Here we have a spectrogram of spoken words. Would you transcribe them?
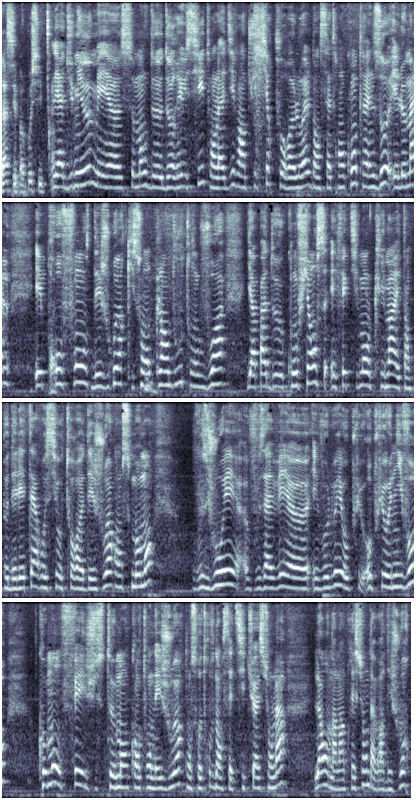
là, c'est pas possible. Il y a du mieux, mais euh, ce manque de, réussite, on l'a dit, 28 tirs pour euh, l'OL dans cette rencontre, Enzo, et le mal est profond des joueurs qui sont en plein doute, on le voit, il n'y a pas de confiance. Effectivement, le climat est un peu délétère aussi autour euh, des joueurs en ce moment. Vous jouez, vous avez évolué au plus haut niveau. Comment on fait justement quand on est joueur, qu'on se retrouve dans cette situation-là? Là, on a l'impression d'avoir des joueurs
